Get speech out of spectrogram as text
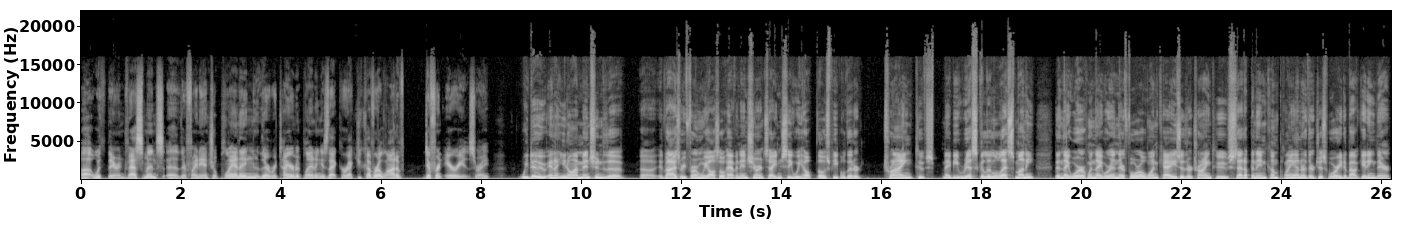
uh, with their investments, uh, their financial planning, their retirement planning. Is that correct? You cover a lot of different areas, right? We do. And, uh, you know, I mentioned the uh, advisory firm, we also have an insurance agency. We help those people that are trying to maybe risk a little less money than they were when they were in their 401ks, or they're trying to set up an income plan, or they're just worried about getting their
